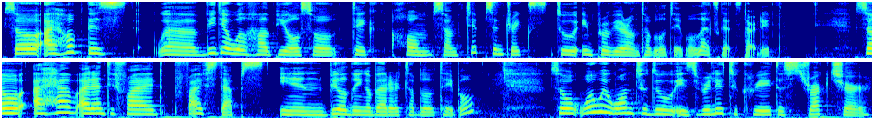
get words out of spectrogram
So I hope this uh, video will help you also take home some tips and tricks to improve your own Tableau table. Let's get started. So I have identified five steps in building a better Tableau table. So what we want to do is really to create a structure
